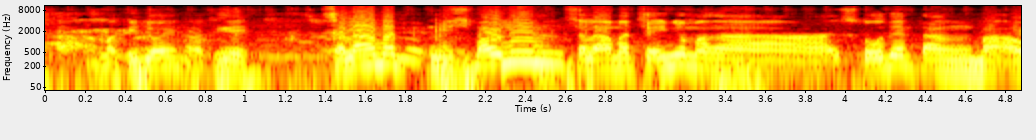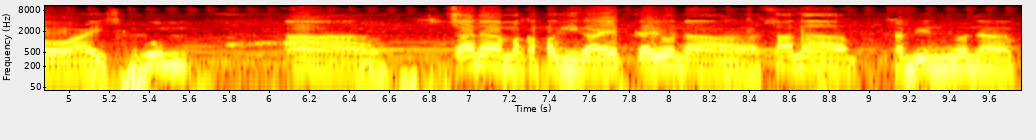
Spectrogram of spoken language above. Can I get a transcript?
ah, maki-join? Oh, sige. Salamat Miss Pauline, salamat sa inyo mga student ng Bao High School. Ah, sana makapaghikayat kayo na sana sabihin niyo na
